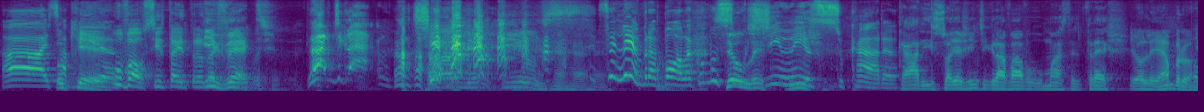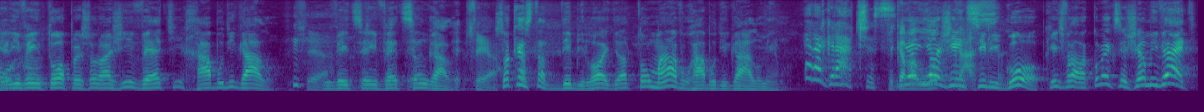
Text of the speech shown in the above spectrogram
Ai, sabia. quê? O Valcir tá entrando Ivete. Ah, diga- Mentira! aqui. Meu Deus. Você lembra, Bola, como Seu le- surgiu Bicho. isso, cara? Cara, isso aí a gente gravava o Master Trash. Eu lembro. E ele inventou a personagem Ivete Rabo de Galo. Certo. Em vez de ser Ivete Sangalo. Certo. Só que essa debilóide, ela tomava o rabo de galo mesmo. Era grátis. E Ficava aí a loucaça. gente se ligou, porque a gente falava, como é que você chama, Ivete?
